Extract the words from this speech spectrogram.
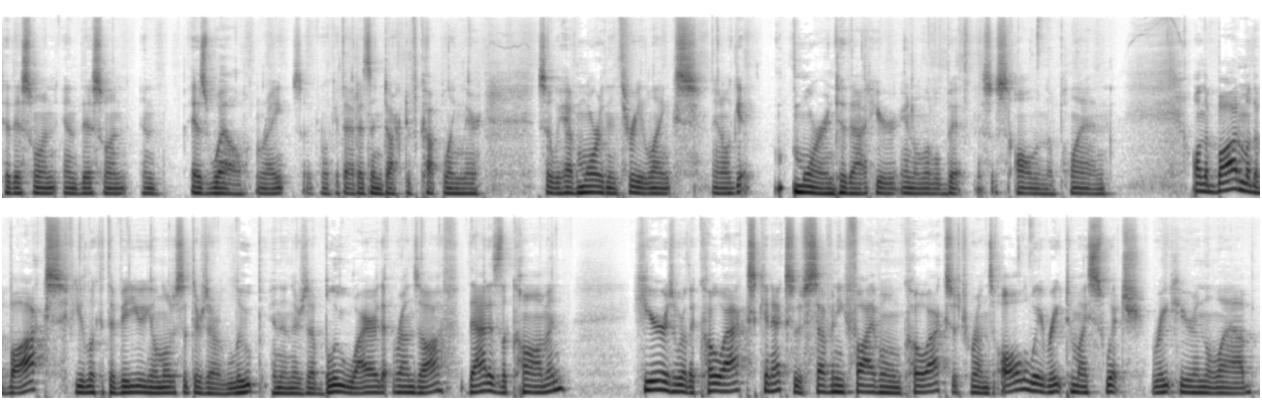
to this one and this one and as well, right? So you can look at that as inductive coupling there. So we have more than three links, and I'll get more into that here in a little bit. This is all in the plan. On the bottom of the box, if you look at the video, you'll notice that there's a loop and then there's a blue wire that runs off. That is the common. Here is where the coax connects. There's 75 ohm coax, which runs all the way right to my switch right here in the lab.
